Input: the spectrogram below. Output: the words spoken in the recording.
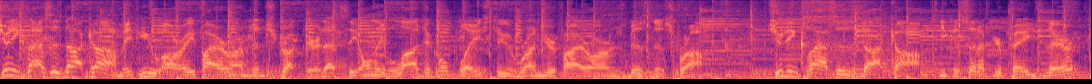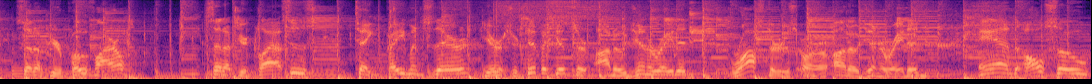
ShootingClasses.com. If you are a firearms instructor, that's the only logical place to run your firearms business from. ShootingClasses.com. You can set up your page there, set up your profile, set up your classes, take payments there. Your certificates are auto generated, rosters are auto generated, and also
